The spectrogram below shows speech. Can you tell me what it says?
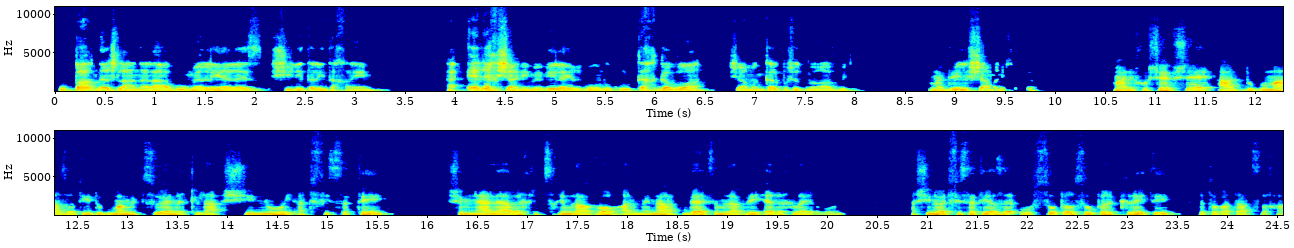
הוא פרטנר של ההנהלה, והוא אומר לי, ארז, שינית לי את החיים. הערך שאני מביא לארגון הוא כל כך גבוה, שהמנכ"ל פשוט מאוהב בי. מדהים. ולשם אני חותר. מה, אני חושב שהדוגמה הזאת היא דוגמה מצוינת לשינוי התפיסתי שמנהלי הרכש צריכים לעבור על מנת בעצם להביא ערך לארגון. השינוי התפיסתי הזה הוא סופר סופר קריטי לטובת ההצלחה.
